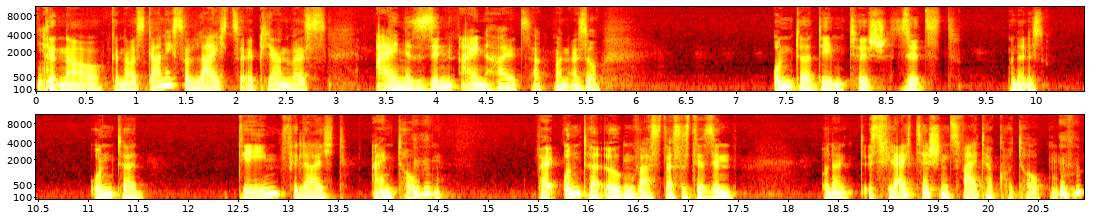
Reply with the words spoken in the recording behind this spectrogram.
Ja. Genau, genau. Ist gar nicht so leicht zu erklären, weil es eine Sinneinheit, sagt man. Also unter dem Tisch sitzt und dann ist unter dem vielleicht ein Token. Mhm. Weil unter irgendwas, das ist der Sinn. Und dann ist vielleicht Tisch ein zweiter Token. Mhm.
